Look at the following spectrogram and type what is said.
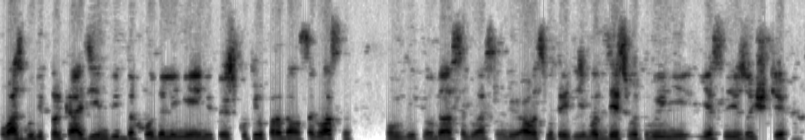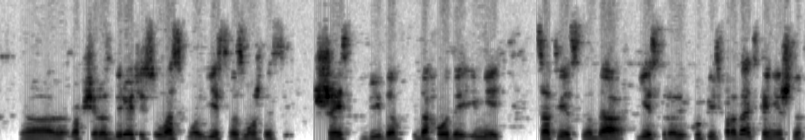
у вас будет только один вид дохода, линейный, то есть купил-продал, согласны? Он говорит, ну да, согласен. Говорю, а вот смотрите, вот здесь вот вы, не, если изучите, вообще разберетесь, у вас есть возможность 6 видов дохода иметь. Соответственно, да, есть купить-продать, конечно,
